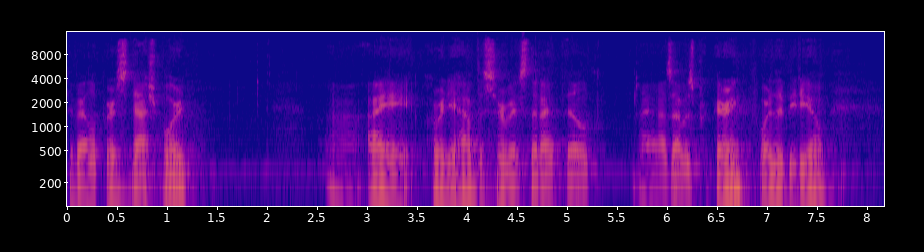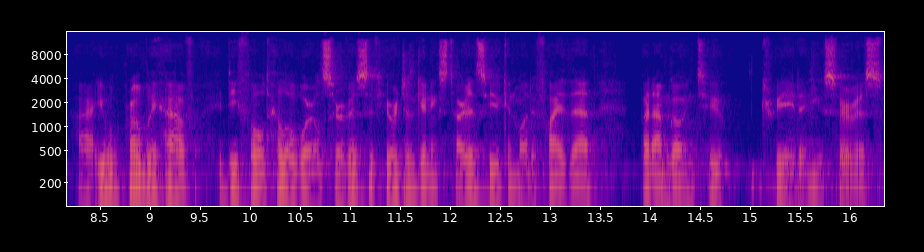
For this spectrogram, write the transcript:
developers dashboard uh, I already have the service that I built uh, as I was preparing for the video. Uh, you will probably have a default Hello World service if you're just getting started, so you can modify that, but I'm going to create a new service.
